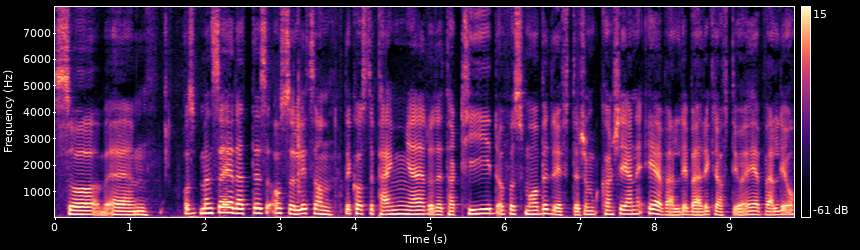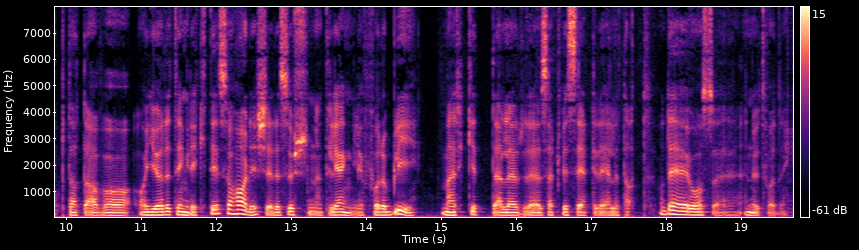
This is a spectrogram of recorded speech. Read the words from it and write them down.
Så men så er dette også litt sånn Det koster penger, og det tar tid. Og for småbedrifter som kanskje gjerne er veldig bærekraftige og er veldig opptatt av å, å, gjøre ting riktig, så har de ikke ressursene tilgjengelig for å bli merket eller eh, sertifisert i det hele tatt. Og det er jo også en utfordring.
